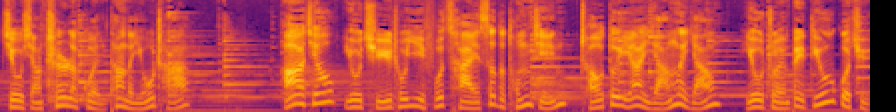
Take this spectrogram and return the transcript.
就像吃了滚烫的油茶。阿娇又取出一幅彩色的铜锦，朝对岸扬了扬，又准备丢过去。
